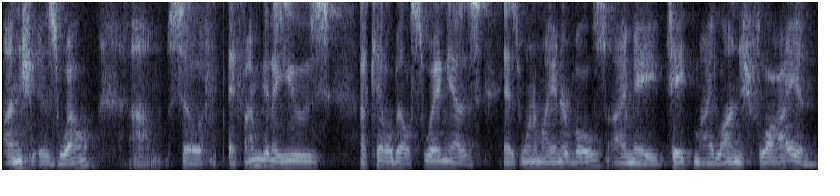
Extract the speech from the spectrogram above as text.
as well. Um, so if, if I'm going to use a kettlebell swing as as one of my intervals, I may take my lunge fly and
